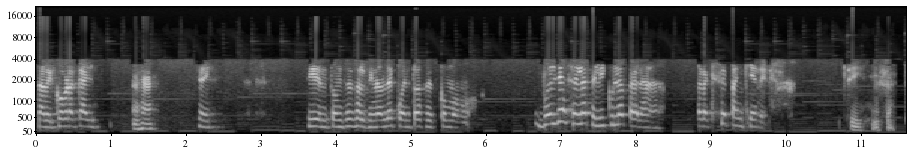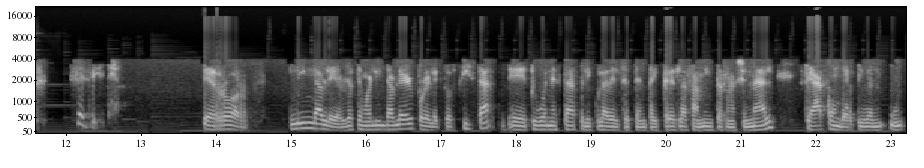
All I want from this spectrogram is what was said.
la de Cobra Kai. Ajá. Sí. Sí, entonces al final de cuentas es como vuelve a hacer la película para para que sepan quién eres. Sí, exacto. Qué triste. Terror. Linda Blair. Yo tengo a Linda Blair por El Exorcista. Eh, tuvo en esta película del 73 la fama internacional. Se ha convertido en un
